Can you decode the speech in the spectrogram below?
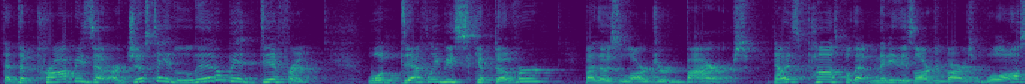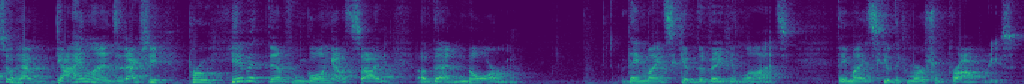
that the properties that are just a little bit different will definitely be skipped over by those larger buyers. Now, it's possible that many of these larger buyers will also have guidelines that actually prohibit them from going outside of that norm. They might skip the vacant lots, they might skip the commercial properties,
